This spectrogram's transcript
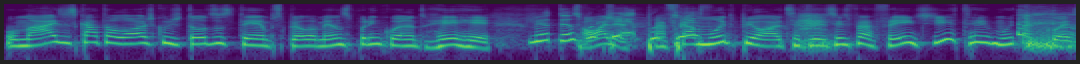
O mais escatológico de todos os tempos, pelo menos por enquanto. Hehe. Meu Deus, por Olha, quê? Por vai que ficar muito pior de 76 pra frente. Ih, tem muita coisa.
